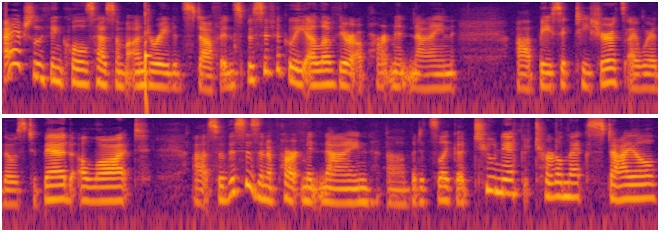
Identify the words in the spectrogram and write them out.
I actually think Kohl's has some underrated stuff. And specifically, I love their Apartment 9 uh, basic t-shirts. I wear those to bed a lot. Uh, so this is an Apartment 9, uh, but it's like a tunic turtleneck style.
